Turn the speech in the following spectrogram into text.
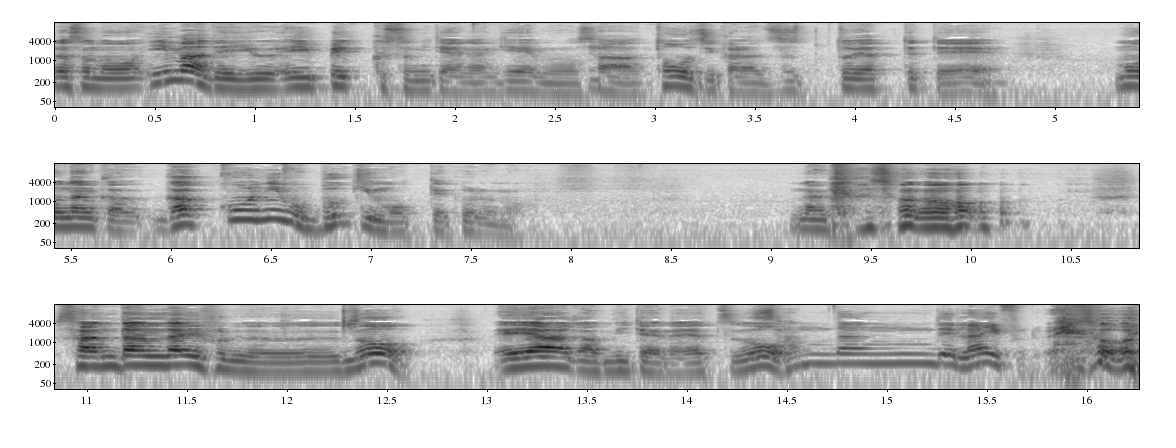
だその今でいうエイペックスみたいなゲームをさ、当時からずっとやってて、もうなんか学校にも武器持ってくるの。なんかその 三段ライフルのエアーガンみたいなやつを三段でライフル？そう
